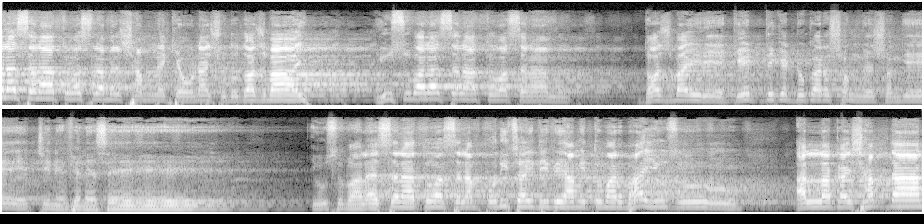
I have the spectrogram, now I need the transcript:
আলাহিসাল্লামের সামনে কেউ নাই, শুধু দশ ভাই। ইউসুফ আলাহিসাল্লাম দশ বাইরে গেট দিকে ঢোকার সঙ্গে সঙ্গে চিনে ফেলেছে। ইউসুফ আলাহিসাল্লাম পরিচয় দিবে, আমি তোমার ভাই ইউসুফ। আল্লাহ কয়, সাবধান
